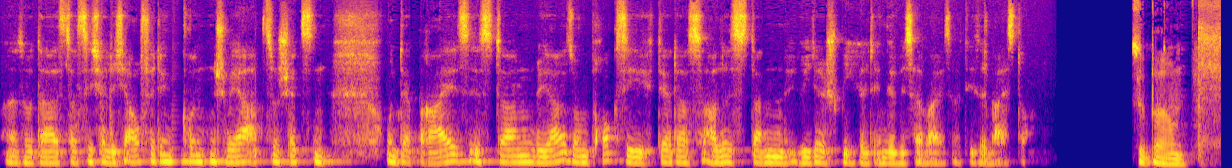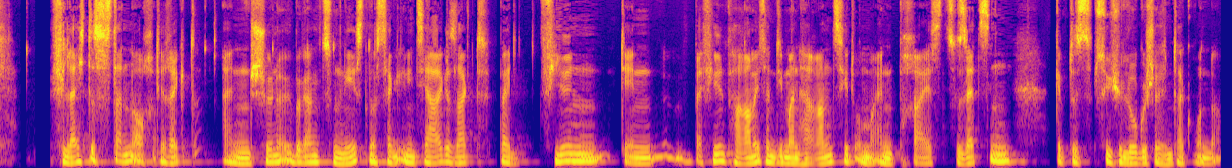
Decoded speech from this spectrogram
Also da ist das sicherlich auch für den Kunden schwer abzuschätzen. Und der Preis ist dann ja so ein Proxy, der das alles dann widerspiegelt in gewisser Weise, diese Leistung. Super. Vielleicht ist es dann auch direkt ein schöner Übergang zum nächsten. Du hast ja initial gesagt, bei vielen, den, bei vielen Parametern, die man heranzieht, um einen Preis zu setzen, gibt es psychologische Hintergründe.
